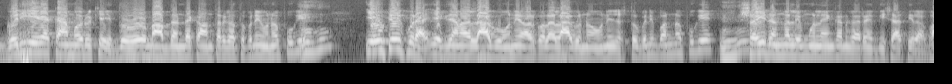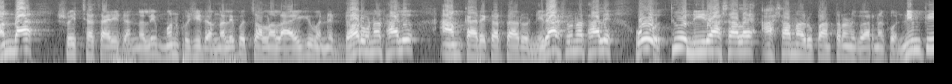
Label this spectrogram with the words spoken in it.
गरिएका कामहरू केही दोहोरो मापदण्डका अन्तर्गत पनि हुन पुगे। एउटै कुरा एकजनालाई लागु हुने अर्कोलाई लागु नहुने जस्तो पनि बन्न पुगे। सही ढङ्गले मूल्याङ्कन गर्ने दिशातिर भन्दा स्वेच्छाचारी ढङ्गले मन खुसी ढङ्गले पो चल्न लाग्यो कि भन्ने डर हुन थाल्यो आम कार्यकर्ताहरू निराश हुन थाले। हो त्यो निराशालाई आशामा रूपान्तरण गर्नको निम्ति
